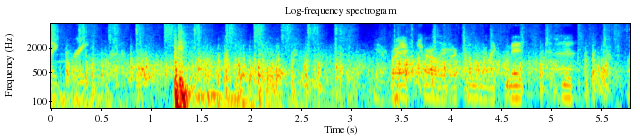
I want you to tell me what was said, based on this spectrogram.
Like right in front Yeah, right at Charlie. They're coming like mid, uh, mid.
